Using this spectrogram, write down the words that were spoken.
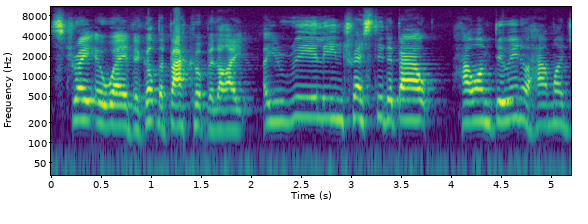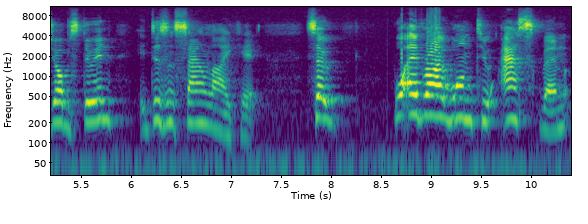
Straight away, they've got the backup. They're like, are you really interested about how I'm doing or how my job's doing. It doesn't sound like it. So, whatever I want to ask them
